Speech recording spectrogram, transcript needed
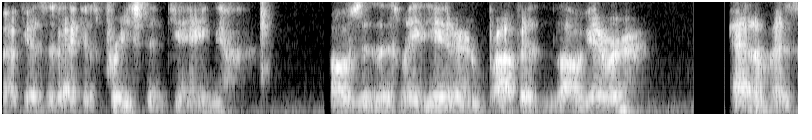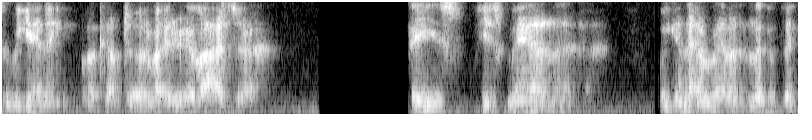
Melchizedek as priest and king, Moses as mediator and prophet and lawgiver, Adam as the beginning. We'll come to it later. Elijah. These these men, we can have them look at the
